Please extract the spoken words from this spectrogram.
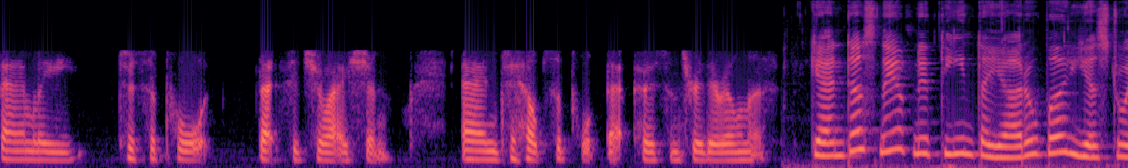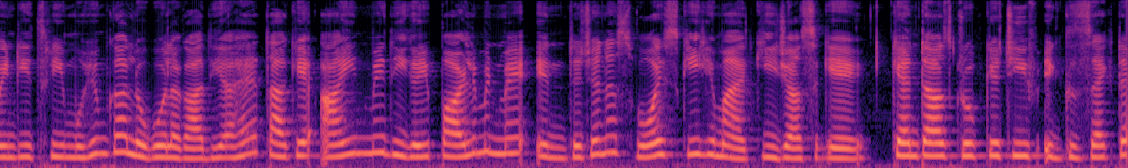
family to support that situation and to help support that person through their illness. کینٹس نے اپنے تین طیاروں پر یس ٹوئنٹی تھری مہم کا لوگو لگا دیا ہے تاکہ آئین میں دی گئی پارلیمنٹ میں انڈیجنس وائس کی حمایت کی جا سکے۔ کینٹاس گروپ کے چیف ایگزیکٹو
